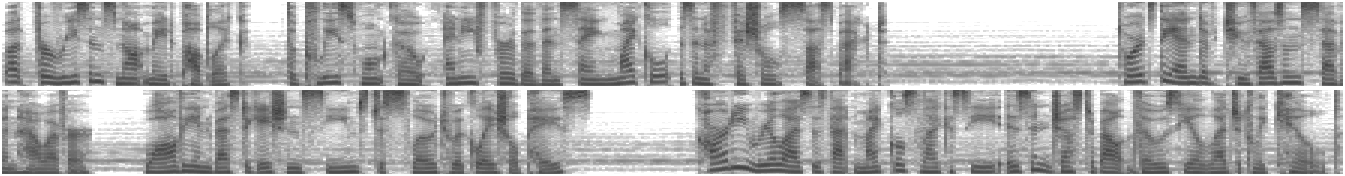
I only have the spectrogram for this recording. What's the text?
But for reasons not made public, the police won't go any further than saying Michael is an official suspect. Towards the end of 2007, however, while the investigation seems to slow to a glacial pace, Carty realizes that Michael's legacy isn't just about those he allegedly killed.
